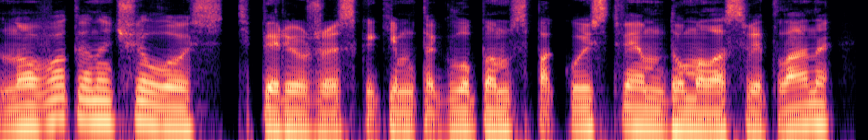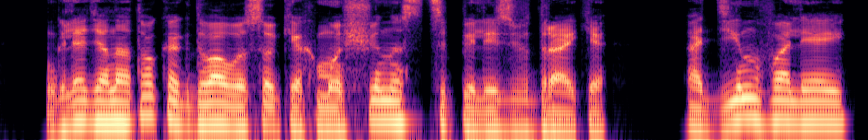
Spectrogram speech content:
Но вот и началось, теперь уже с каким-то глупым спокойствием думала Светлана, глядя на то, как два высоких мужчины сцепились в драке. Один, валяй,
